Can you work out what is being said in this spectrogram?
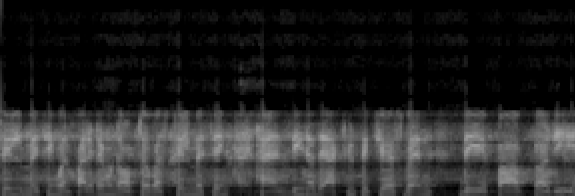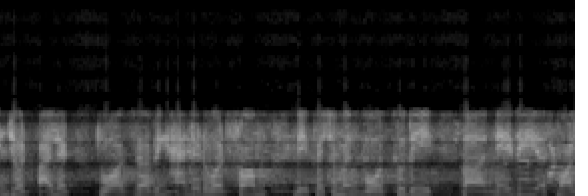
still missing. One pilot and one observer are still missing. And these are the actual pictures when the uh, the injured pilot was uh, being handed over from the fisherman boat to the uh, Navy small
